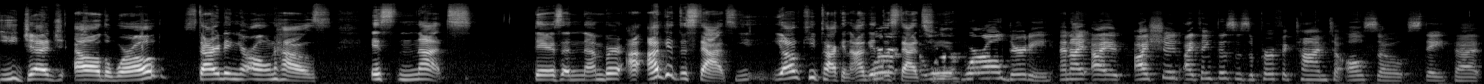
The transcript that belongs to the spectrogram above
ye judge all the world, start in your own house. It's nuts. There's a number. I, I'll get the stats. Y- y'all keep talking. I'll get the stats for we're, you. we're all dirty, and I, I, I should. I think this is a perfect time to also state that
